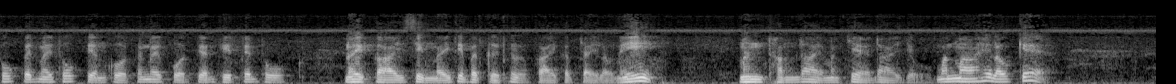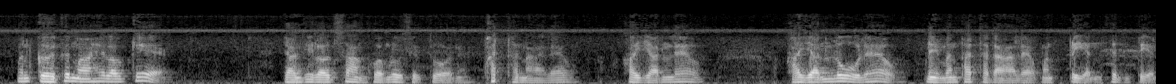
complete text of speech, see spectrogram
ทุกข์เป็นไม่ทุกข์เปลี่ยนโกรธเป็นไม่โกรธเปลี่ยนผิดเป็นถูกในกายสิ่งไหนที่มันเกิดขึ้นกับกายกับใจเหล่านี้ มันทำได้มันแก้ได้อยู่ มันมาให้เราแก้ มันเกิดขึ้นมาให้เราแก้ อย่างที่เราสร้างความรู้สึกตัวเนี่ยพัฒนาแล้ว ขยันแล้ว ขยันรู้แล้วนี่มันพัฒนาแล้วมันเปลี่ยนขึ้นเปลี่ยน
